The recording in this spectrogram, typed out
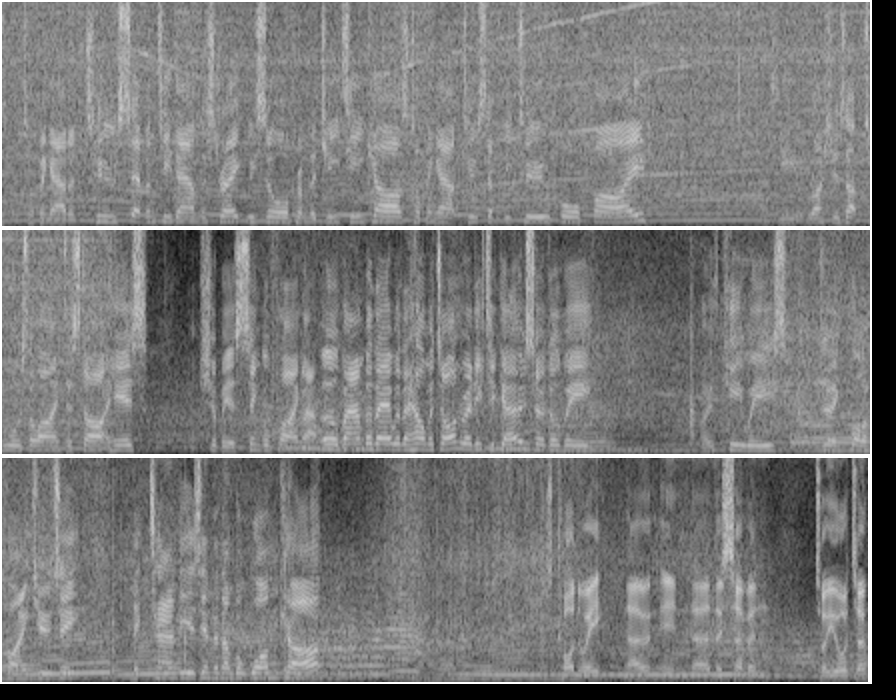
So topping out at 270 down the straight, we saw from the GT cars, topping out 272.45 as he rushes up towards the line to start his. It should be a single flying lap. Earl Bamber there with a helmet on, ready to go, so it'll be both Kiwis doing qualifying duty. Nick Tandy is in the number one car. It's Conway now in uh, the 7 Toyota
